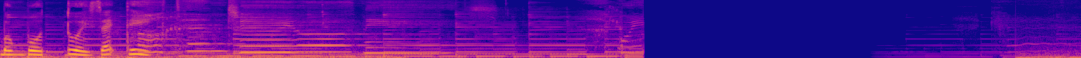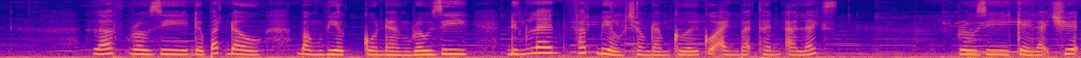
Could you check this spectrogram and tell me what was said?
bồng bột tuổi dậy thì. Love Rosie được bắt đầu bằng việc cô nàng Rosie đứng lên phát biểu trong đám cưới của anh bạn thân Alex. Rosie kể lại chuyện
